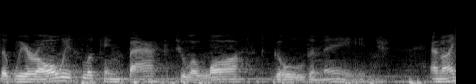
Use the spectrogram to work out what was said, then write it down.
that we're always looking back to a lost golden age. And I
